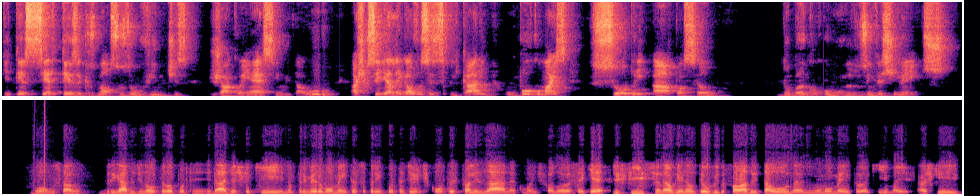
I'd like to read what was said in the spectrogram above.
de ter certeza que os nossos ouvintes já conhecem o Itaú, acho que seria legal vocês explicarem um pouco mais sobre a atuação do banco com o mundo dos investimentos. Bom, Gustavo, obrigado de novo pela oportunidade. Acho que aqui, no primeiro momento, é super importante a gente contextualizar, né? Como a gente falou, eu sei que é difícil, né? Alguém não ter ouvido falar do Itaú, né? No momento aqui, mas acho que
